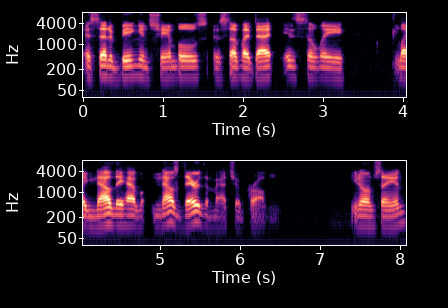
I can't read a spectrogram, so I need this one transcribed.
instead of being in shambles and stuff like that, instantly like now they have now they're the matchup problem. You know what I'm saying?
